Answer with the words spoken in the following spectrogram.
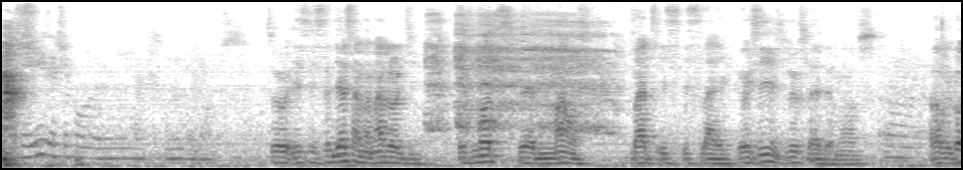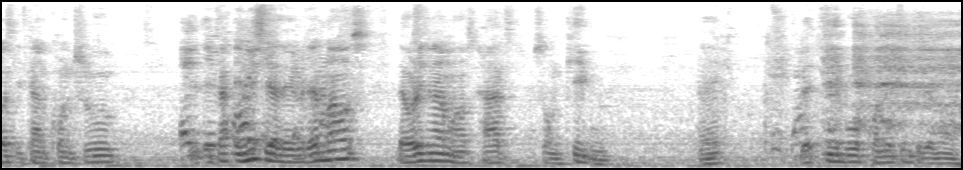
Uh, they used the shape of a real mouse to make the mouse. So it's, it's just an analogy. It's not the mouse, but it's it's like you see it looks like the mouse. Uh, Uh, because it can control It- it can- initially the mouse, the original mouse had some cable, eh? the cable connecting to the mouse,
